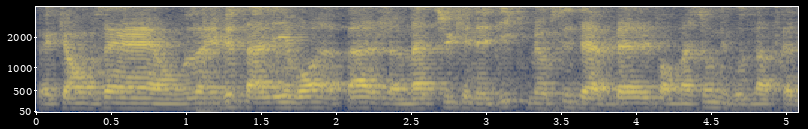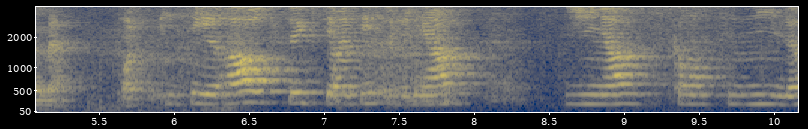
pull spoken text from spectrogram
Fait qu'on vous, on vous invite à aller voir la page de Mathieu Kennedy qui met aussi de belles informations au niveau de l'entraînement. Puis c'est rare ceux qui ont été sur junior, junior qui continuent, là.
